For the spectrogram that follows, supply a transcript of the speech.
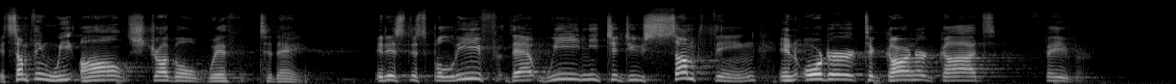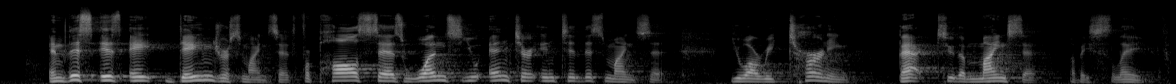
It's something we all struggle with today. It is this belief that we need to do something in order to garner God's favor. And this is a dangerous mindset, for Paul says once you enter into this mindset, you are returning back to the mindset of a slave.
